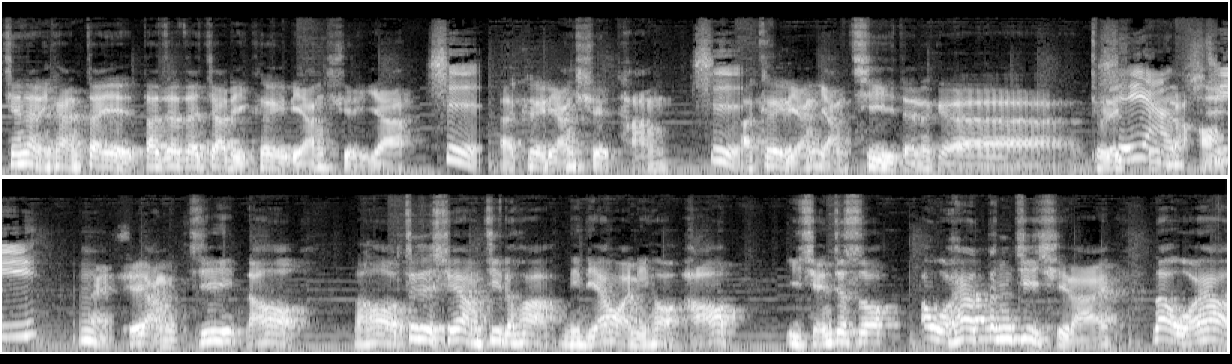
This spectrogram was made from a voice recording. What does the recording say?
现在你看，在大家在家里可以量血压，是，呃，可以量血糖，是啊，可以量氧气的那个血氧机，嗯，血氧机。然后，然后这个血氧机的话，你量完以后，好，以前就是说啊，我还要登记起来，那我要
